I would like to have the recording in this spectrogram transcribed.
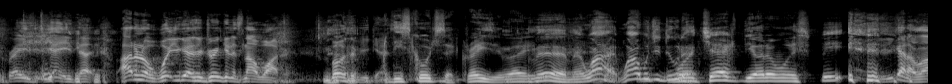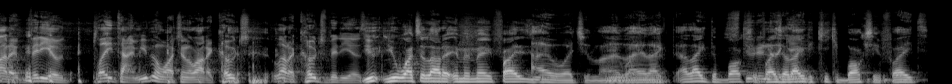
are crazy. Yeah, that, I don't know what you guys are drinking. It's not water. Both of you guys. These coaches are crazy, right? Man, man, why? Why would you do One that? One check, the other one speak. You got a lot of video playtime. You've been watching a lot of coach, a lot of coach videos. You you watch a lot of MMA fights. I watch a lot. I like I like the boxing Student fights. the I like the kickboxing fights.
